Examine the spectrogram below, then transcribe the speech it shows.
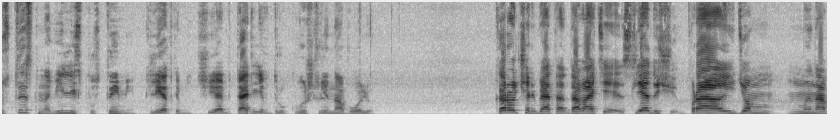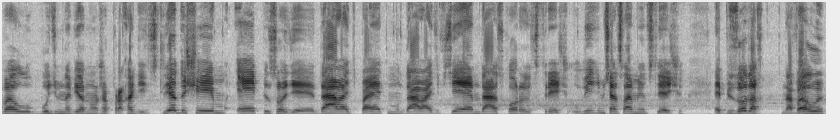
Кусты становились пустыми клетками, чьи обитатели вдруг вышли на волю. Короче, ребята, давайте следующий пройдем мы новеллу, будем, наверное, уже проходить в следующем эпизоде. Давайте, поэтому давайте всем до скорых встреч. Увидимся с вами в следующих эпизодах новеллы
